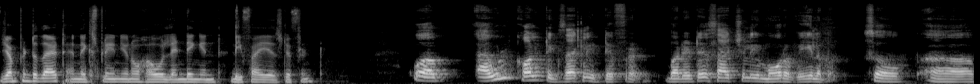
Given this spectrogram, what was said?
jump into that and explain, you know, how lending in DeFi is different? Well, I wouldn't call it exactly different, but it is actually more available. So, uh,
